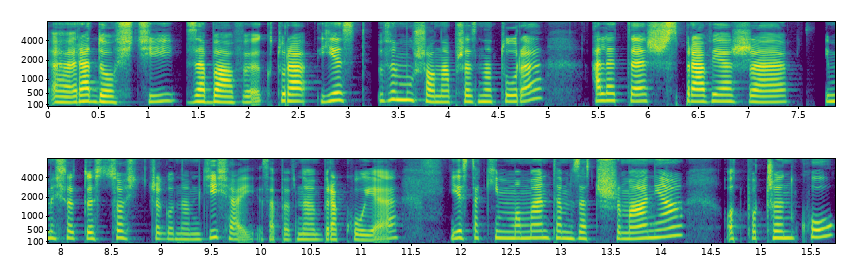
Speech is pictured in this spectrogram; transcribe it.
e, radości, zabawy, która jest wymuszona przez naturę, ale też sprawia, że i myślę, to jest coś, czego nam dzisiaj zapewne brakuje, jest takim momentem zatrzymania, odpoczynku,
